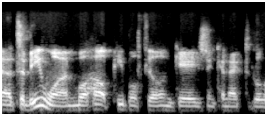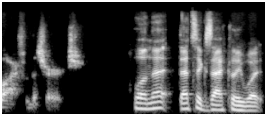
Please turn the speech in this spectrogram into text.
uh, to be one will help people feel engaged and connected to the life of the church. Well and that that's exactly what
